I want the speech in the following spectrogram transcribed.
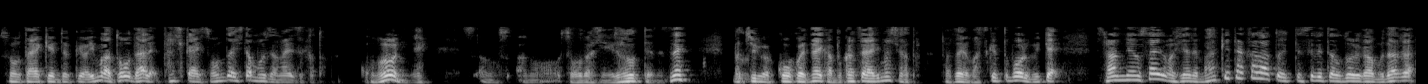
その体験の時は今がどうであれ、確かに存在したものじゃないですかと。このようにね、あの、あの相談者に彩ってるんですね。まあ、中学、高校で何か部活やりましたかと。例えばバスケットボール見て、3年の最後の試合で負けたからといって全ての努力が無駄が、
